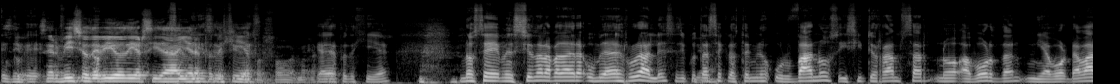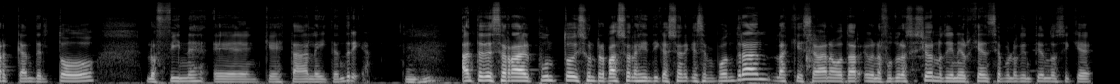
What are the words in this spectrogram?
eh, servicio de biodiversidad y áreas protegidas, por favor. No se menciona la palabra humedades rurales, en circunstancias que los términos urbanos y sitios Ramsar no abordan ni abarcan del todo los fines eh, que esta ley tendría. Antes de cerrar el punto, hice un repaso de las indicaciones que se propondrán, las que se van a votar en una futura sesión. No tiene urgencia, por lo que entiendo, así que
